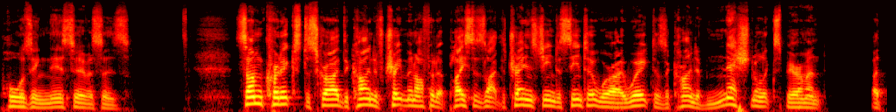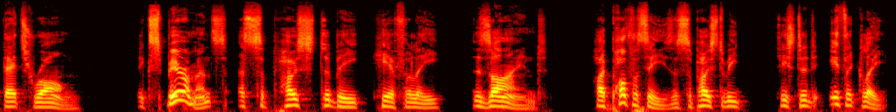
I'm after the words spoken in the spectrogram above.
pausing their services. Some critics describe the kind of treatment offered at places like the Transgender Centre where I worked as a kind of national experiment, but that's wrong. Experiments are supposed to be carefully designed. Hypotheses are supposed to be tested ethically.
